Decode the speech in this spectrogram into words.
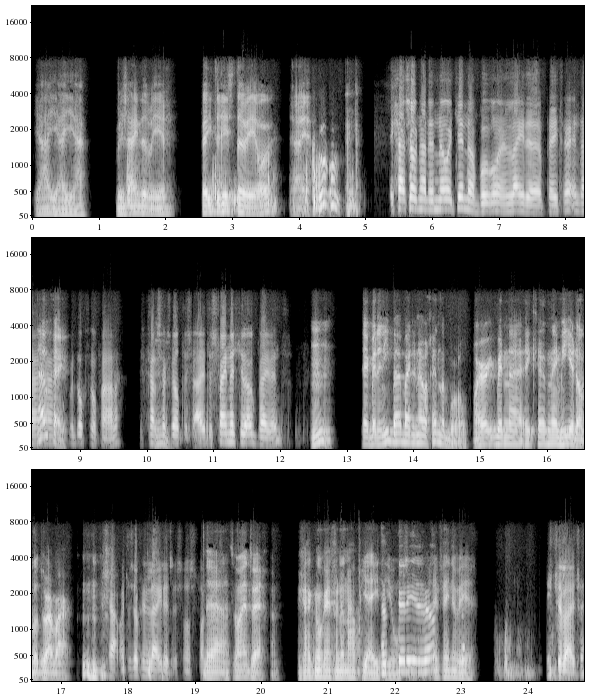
ja, ja, ja. We zijn er weer. Peter is er weer hoor. ja, ja. Ik ga zo naar de No Agenda borrel in Leiden, Peter. En daarna ga ik mijn dochter ophalen. Dus ik ga er straks wel tussenuit. Dus fijn dat je er ook bij bent. Hmm. Ja, ik ben er niet bij bij de No Agenda borrel. Maar ik, ben, eh, ik eh, neem hier dan het waar waar. Ja, maar het is ook in Leiden, dus dan is het ja, het is wel eind weg. Dan ga ik nog even een hapje eten, Hebben jongens. jullie er ook? Even heen en weer. Niet te luid, hè?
